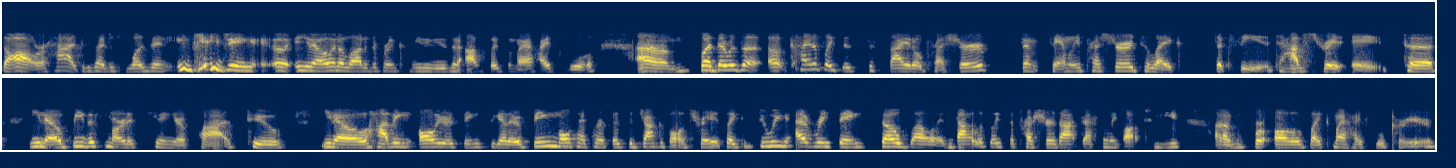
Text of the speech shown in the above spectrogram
saw or had because i just wasn't engaging uh, you know in a lot of different communities and aspects of my high school. Um, but there was a, a kind of like this societal pressure family pressure to like succeed to have straight a's to you know be the smartest kid in your class to you know, having all your things together, being multi-purpose, the jack of all trades, like doing everything so well. And that was like the pressure that definitely got to me um, for all of like my high school career.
